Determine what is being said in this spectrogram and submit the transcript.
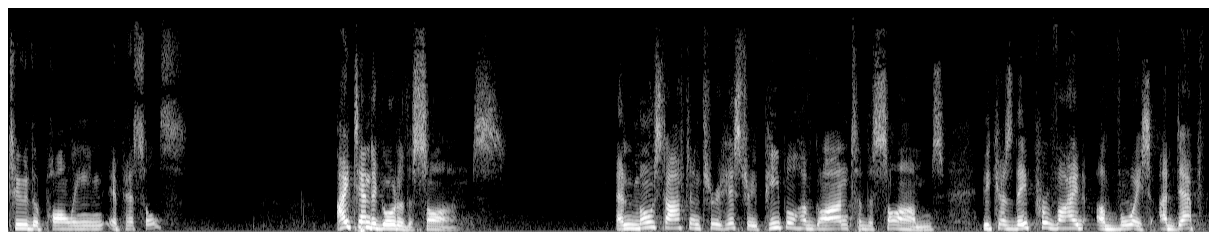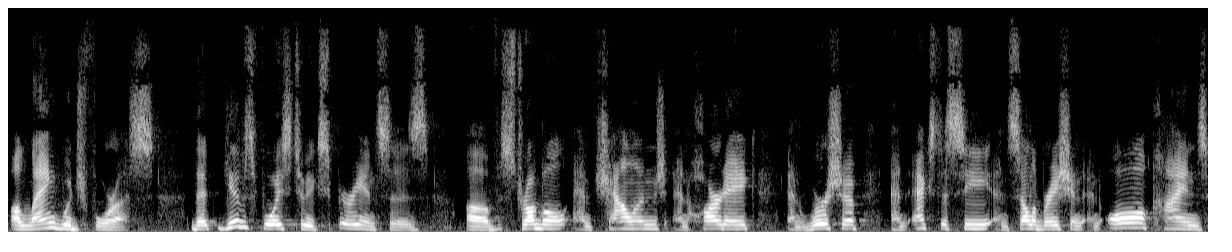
to the Pauline epistles. I tend to go to the Psalms. And most often through history, people have gone to the Psalms because they provide a voice, a depth, a language for us that gives voice to experiences of struggle and challenge and heartache and worship and ecstasy and celebration and all kinds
